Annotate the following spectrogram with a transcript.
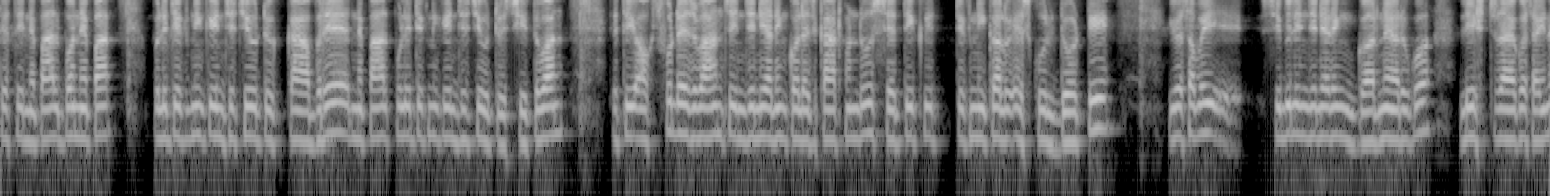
त्यस्तै Nepal Banepa polytechnic institute Kavre Nepal polytechnic institute Chitwan त्यस्तै Oxford advance engineering college Kathmandu सेटिक टेक्निकल स्कुल डोटी। यो सबै सिभिल इन्जिनियरिङ गर्नेहरूको लिस्ट रहेको छैन।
